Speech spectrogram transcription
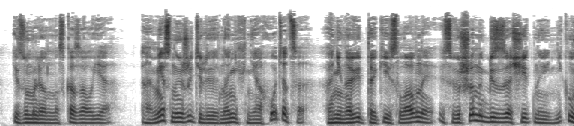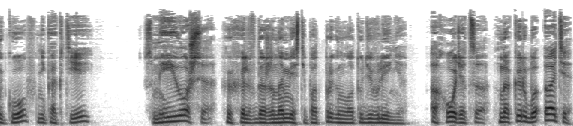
— изумленно сказал я. «А местные жители на них не охотятся? Они на вид такие славные и совершенно беззащитные, ни клыков, ни когтей». «Смеешься?» — Хехельф даже на месте подпрыгнул от удивления. «Охотятся на Кырба-Ате?»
